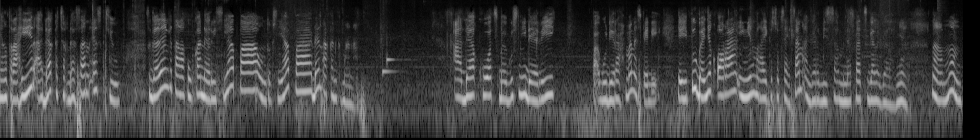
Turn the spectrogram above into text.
Yang terakhir ada kecerdasan SQ. Segala yang kita lakukan dari siapa, untuk siapa, dan akan ke mana. Ada quotes bagus nih dari Pak Budi Rahman SPD, yaitu banyak orang ingin meraih kesuksesan agar bisa mendapat segala-galanya. Namun,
